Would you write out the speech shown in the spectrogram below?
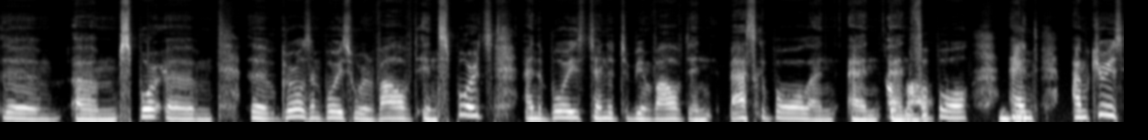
the um, sport, um, the girls and boys who were involved in sports, and the boys tended to be involved in basketball and and football. and football. Mm-hmm. And I'm curious,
